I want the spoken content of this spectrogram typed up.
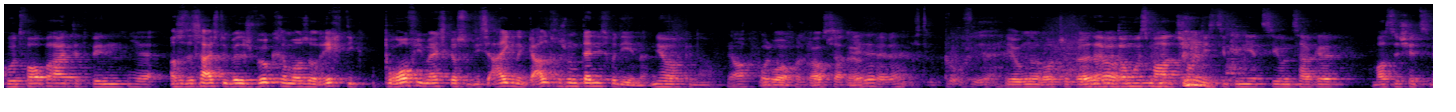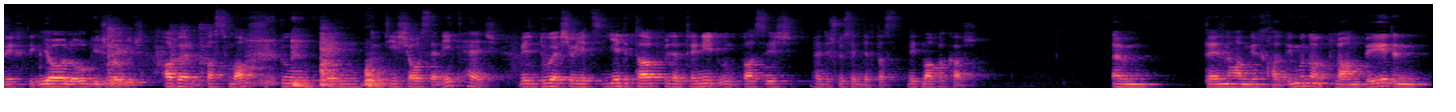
gut vorbereitet bin. Ja. also das heisst, du willst wirklich mal so richtig profimäßig, dass du dein eigenes Geld kannst mit dem Tennis verdienen Ja, genau. Nachfolger Wow, von krass, Christoph ja. Lederer, oder? Profi. Junge Roger Und eben, da Federer. muss man halt schon diszipliniert sein und sagen, was ist jetzt wichtig. Ja, logisch, logisch. Aber was machst du, wenn du die Chance nicht hast? Weil du hast ja jetzt jeden Tag für den trainiert und was ist, wenn du schlussendlich das nicht machen kannst? Ähm, dann habe ich halt immer noch einen Plan B, dann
